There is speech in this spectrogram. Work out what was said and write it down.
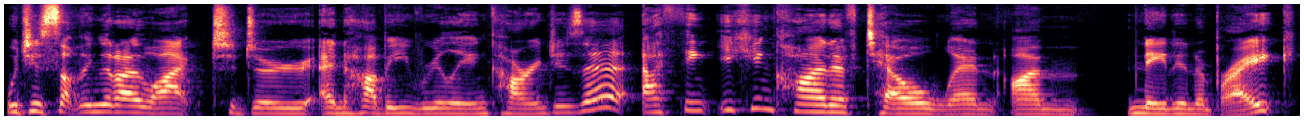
which is something that I like to do, and hubby really encourages it. I think you can kind of tell when I'm needing a break.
